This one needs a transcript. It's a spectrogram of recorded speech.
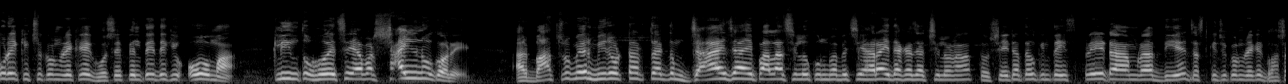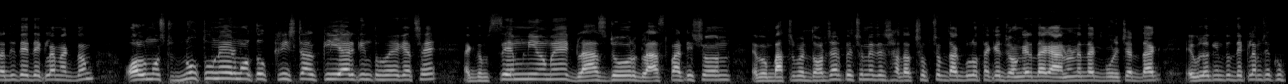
করে কিছুক্ষণ রেখে ঘষে ফেলতেই দেখি, ও মা, ক্লিন তো হয়েছে, আবার শাইনও করে। আর বাথরুমের মিররটার তো একদম যায় যায় পালা ছিল, কোনভাবে চেহারাই দেখা যাচ্ছিল না। তো সেটাতেও কিন্তু এই স্প্রেটা আমরা দিয়ে জাস্ট কিছুক্ষণ রেখে ঘষা দিতেই দেখলাম একদম অলমোস্ট নতুনের মতো ক্রিস্টাল ক্লিয়ার কিন্তু হয়ে গেছে। একদম সেম নিয়মে গ্লাস ডোর গ্লাস পার্টিশন এবং বাথরুমের দরজার পেছনে যে সাদা ছোপ ছোপ দাগগুলো থাকে জঙের দাগ আয়রনের দাগ মরিচের দাগ, এগুলো কিন্তু দেখলাম যে খুব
